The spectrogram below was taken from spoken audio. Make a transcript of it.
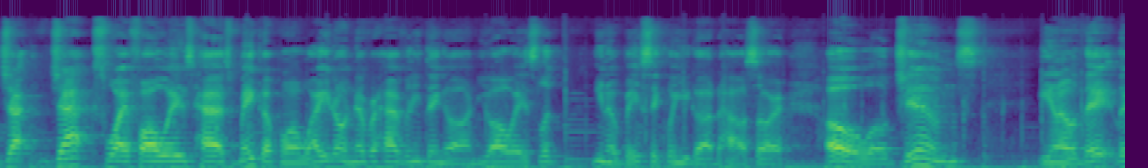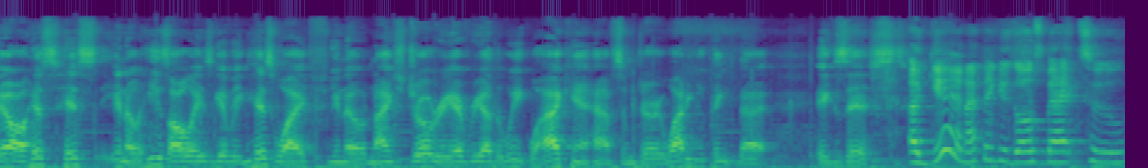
Jack Jack's wife always has makeup on. Why you don't never have anything on? You always look, you know, basic when you go out the house. Or, oh well, Jim's, you know, they they're all his his, you know, he's always giving his wife, you know, nice jewelry every other week. Why I can't have some jewelry? Why do you think that exists? Again, I think it goes back to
